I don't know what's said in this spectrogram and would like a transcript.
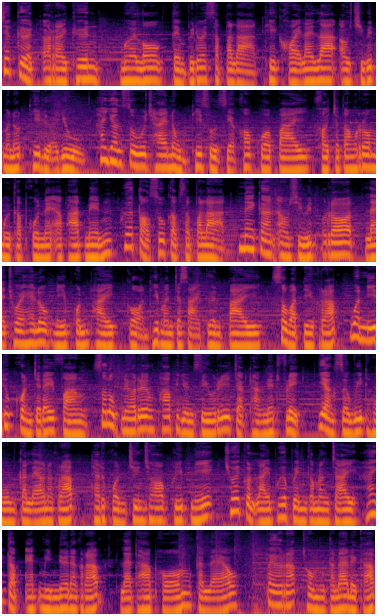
จะเกิดอะไรขึ้น เมื่อโลกเต็มไปด้วยสัตว์ประหลาดที่คอยไล่ล่าเอาชีวิตมนุษย์ที่เหลืออยู่ ให้ยอนซูชายหนุ่มที่สูญเสียครอบครัวไป เขาจะต้องร่วมมือกับคนในอพาร์ตเมนต์เพื่อต่อสู้กับสัตว์ประหลาดในการเอาชีวิตรอด และช่วยให้โลกนี้พ้นภัยก่อนที่มันจะสายเกินไป สวัสดีครับ วันนี้ทุกคนจะได้ฟัง สรุปในเรื่องภาพยนตร์ซีรีส์จากทาง Netflix อย่าง s w e e t Home กันแล้วนะครับ ถ้าทุกคนชื่นชอบคลิปนี้ช่วยกดไลค์เพื่อเป็นกำลังใจให้กับแอดมินด้วยนะครับ และถ้าพร้อมกันแล้วไปรับชมกันได้เลยครับ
